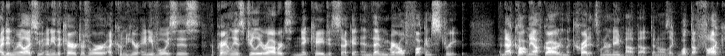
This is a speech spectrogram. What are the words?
I didn't realize who any of the characters were. I couldn't hear any voices. Apparently, it's Julia Roberts, Nick Cage is second, and then Meryl fucking Streep. And that caught me off guard in the credits when her name popped up. And I was like, what the fuck?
